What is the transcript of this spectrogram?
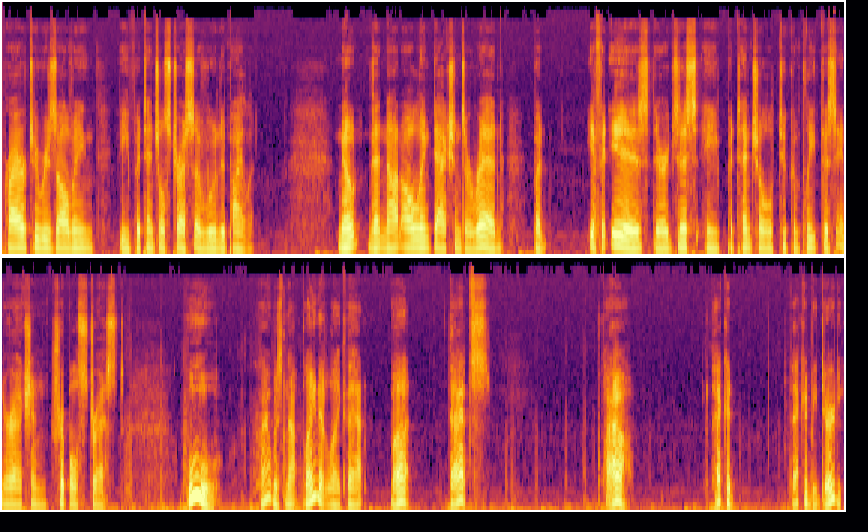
prior to resolving the potential stress of wounded pilot. Note that not all linked actions are red, but if it is, there exists a potential to complete this interaction triple stressed. Ooh, I was not playing it like that, but that's wow. That could that could be dirty.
